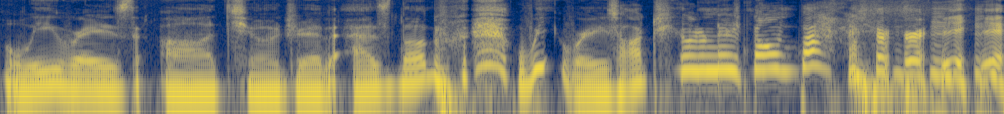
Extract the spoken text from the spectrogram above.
we raise our children as non we raise our children as non-binary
